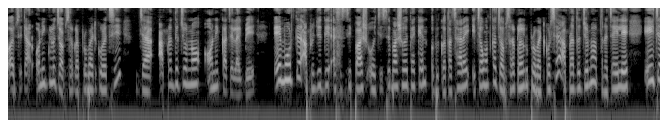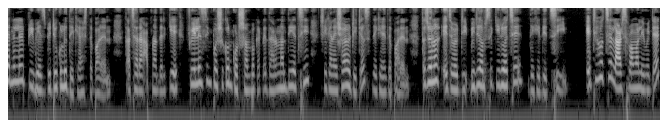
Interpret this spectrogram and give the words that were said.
ওয়েবসাইটে আর অনেকগুলো জব সার্কুলার প্রোভাইড করেছি। যা আপনাদের জন্য অনেক কাজে লাগবে। এই মুহূর্তে আপনি যদি এসএসসি পাস ও এইচএসসি পাস হয়ে থাকেন, অভিজ্ঞতা ছাড়াই এই চমৎকার জব সার্কুলার প্রোভাইড করছে, আপনাদের জন্য আপনারা চাইলে এই চ্যানেলের প্রিভিয়াস ভিডিওগুলো দেখে আসতে পারেন। তাছাড়া আপনাদেরকে ফ্রিল্যান্সিং প্রশিক্ষণ কোর্স সম্পর্কে একটা ধারণা দিয়েছি, সেখানে সরো ডিটেলস দেখে নিতে পারেন। তো চলুন এই জবের ভিডিও অপসে কী রয়েছে দেখে দিচ্ছি। এটি হচ্ছে large pharma limited.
